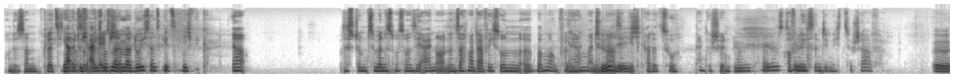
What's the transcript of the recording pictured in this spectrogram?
Und ist dann plötzlich. Ja, durch so Angst Käppchen. muss man immer durch, sonst geht sie nicht weg. Ja, das stimmt, zumindest muss man sie einordnen. Sag mal, darf ich so einen äh, Bonbon von ja, dir haben? Meine natürlich. Nase geht gerade zu. Dankeschön. Hoffentlich sind die nicht zu scharf. Äh,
